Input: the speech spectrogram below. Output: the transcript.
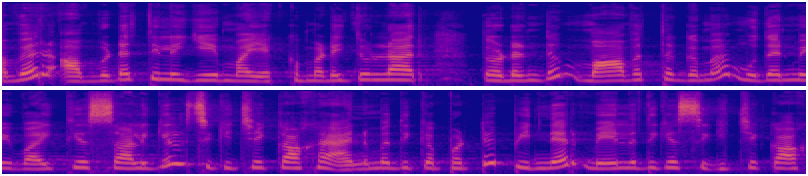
அவர் அவ்விடத்திலேயே மயக்கமடைந்துள்ளார். தொடர்ந்து மாவத்தகம முதன்மை வைத்தியசாலையில் சிகிச்சைக்காக அனுமதிக்கப்பட்டு பின்னர் மேலதிக சிகிச்சைக்காக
